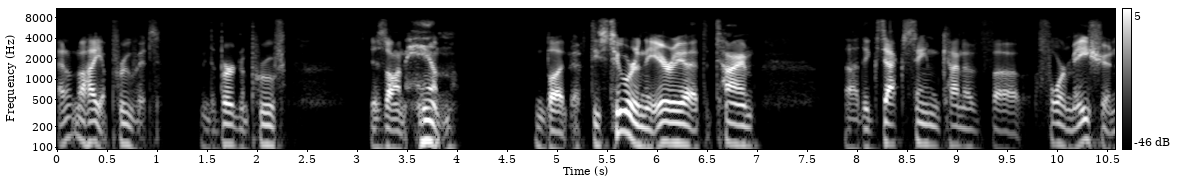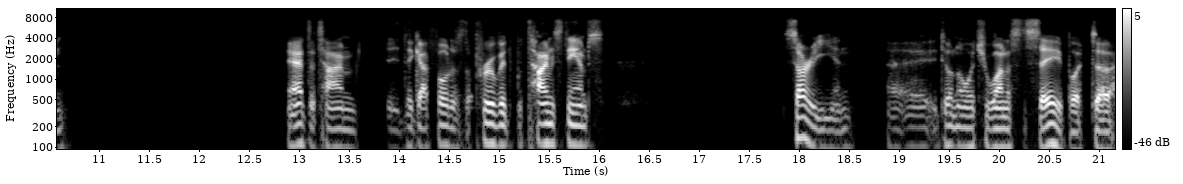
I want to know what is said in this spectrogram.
I don't know how you prove it. I mean, the burden of proof is on him. But if these two were in the area at the time, uh, the exact same kind of uh, formation, at the time, they got photos to prove it with timestamps. Sorry, Ian. I don't know what you want us to say, but uh,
